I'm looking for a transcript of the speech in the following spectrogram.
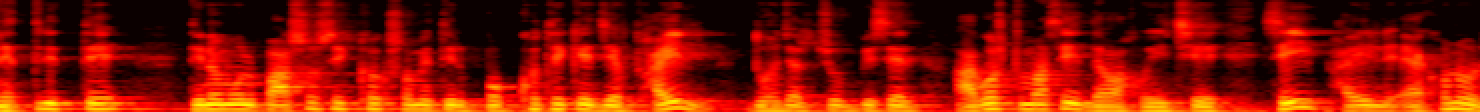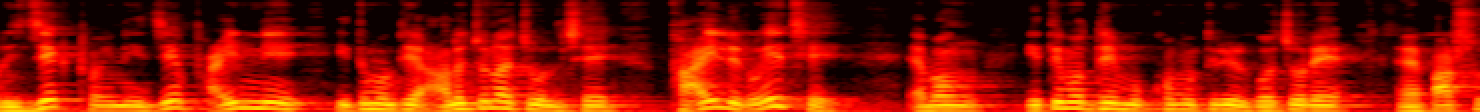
নেতৃত্বে তৃণমূল পার্শ্ব শিক্ষক সমিতির পক্ষ থেকে যে ফাইল দু হাজার চব্বিশের আগস্ট মাসেই দেওয়া হয়েছে, সেই ফাইল এখনও রিজেক্ট হয়নি। যে ফাইল নিয়ে ইতিমধ্যে আলোচনা চলছে, ফাইল রয়েছে। এবং ইতিমধ্যে মুখ্যমন্ত্রীর গোচরে পার্শ্ব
